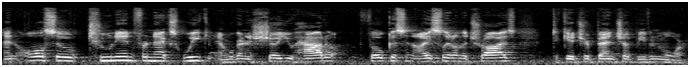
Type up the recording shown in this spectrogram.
And also tune in for next week, and we're going to show you how to focus and isolate on the tris to get your bench up even more.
